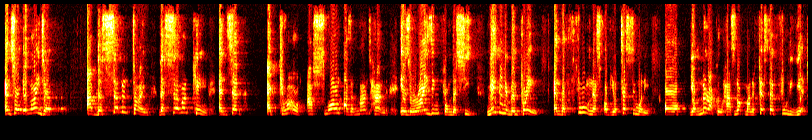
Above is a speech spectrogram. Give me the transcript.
And so, Elijah At the seventh time, the servant came and said, a cloud as small as a man's hand is rising from the sea. Maybe you've been praying and the fullness of your testimony or your miracle has not manifested fully yet.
